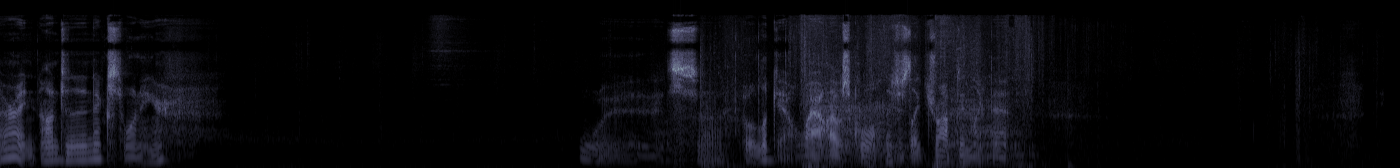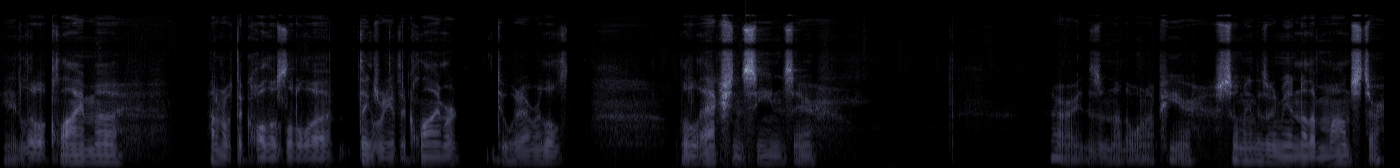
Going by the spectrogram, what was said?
All right, on to the next one here. It's, uh, oh, look out. Wow, that was cool. They just like dropped in like that. A little climb, uh, I don't know what to call those little uh, things where you have to climb or do whatever, little, little action scenes there. Alright, there's another one up here. Assuming there's going to be another monster.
